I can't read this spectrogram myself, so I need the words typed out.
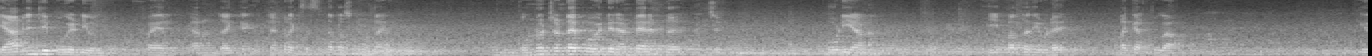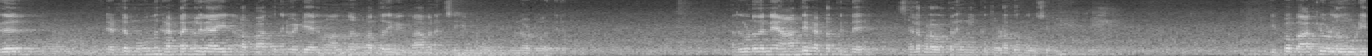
ക്യാബിനറ്റിൽ പോകേണ്ടി വന്നു. ഫയൽ കാരണം ടെൻഡർ എക്സസിന്റെ പ്രശ്നമുണ്ടായിരുന്നു തൊണ്ണൂറ്റിരണ്ട് പോയിന്റ് രണ്ട് രണ്ട് അഞ്ച് കോടിയാണ് ഈ പദ്ധതിയുടെ അടങ്കൽ തുക. ഇത് രണ്ട് മൂന്ന് ഘട്ടങ്ങളിലായി നടപ്പാക്കുന്നതിന് വേണ്ടിയായിരുന്നു അന്ന് പദ്ധതി വിഭാവനം ചെയ്യുമ്പോൾ മുന്നോട്ട് വന്നിരുന്നത്. അതുകൊണ്ട് തന്നെ ആദ്യഘട്ടത്തിന്റെ ചില പ്രവർത്തനങ്ങൾക്ക് തുടക്കം കുറിച്ചിരുന്നു. ഇപ്പോൾ ബാക്കിയുള്ളത് കൂടി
